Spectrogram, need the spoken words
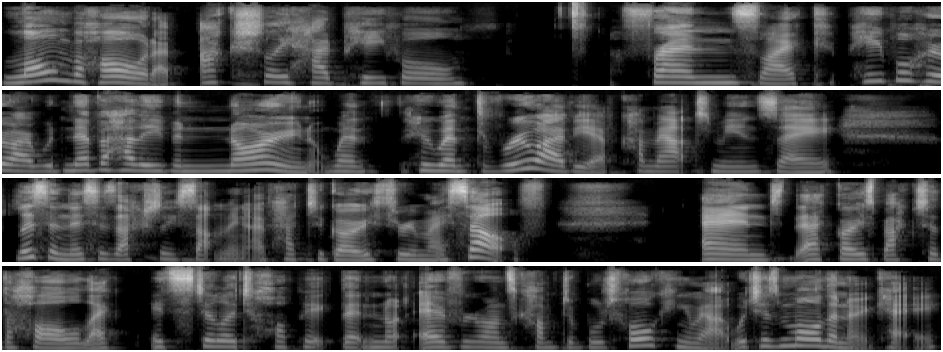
lo and behold, I've actually had people, friends, like people who I would never have even known went who went through IVF come out to me and say, listen, this is actually something I've had to go through myself. And that goes back to the whole like, it's still a topic that not everyone's comfortable talking about, which is more than okay.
